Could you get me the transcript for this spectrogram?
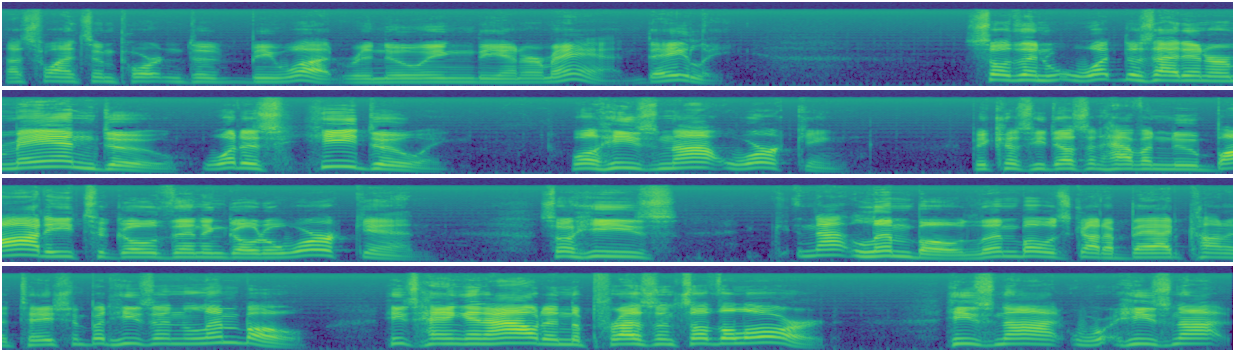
That's why it's important to be what? Renewing the inner man daily. So then, what does that inner man do? What is he doing? Well, he's not working because he doesn't have a new body to go then and go to work in. So he's not limbo. Limbo's got a bad connotation, but he's in limbo. He's hanging out in the presence of the Lord. He's not he's not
